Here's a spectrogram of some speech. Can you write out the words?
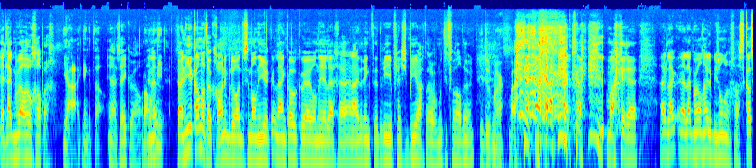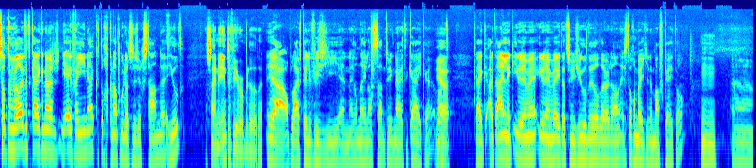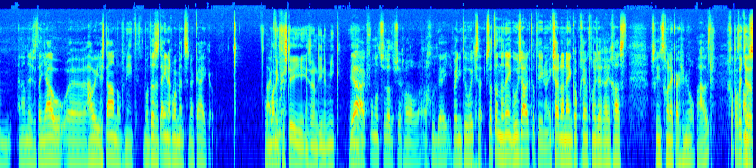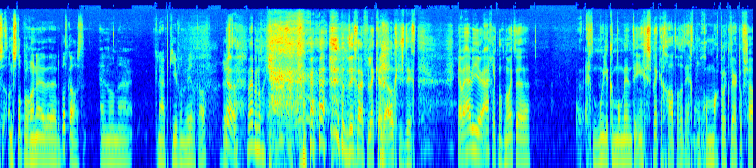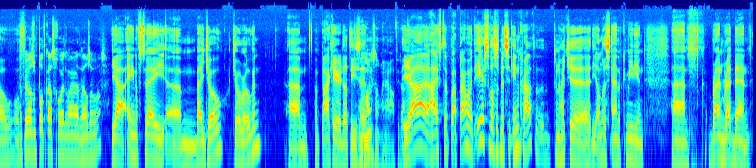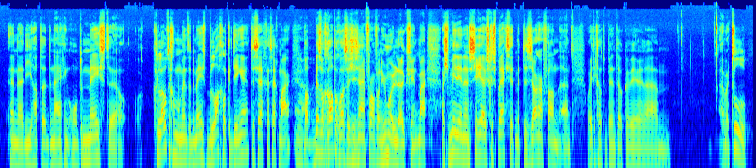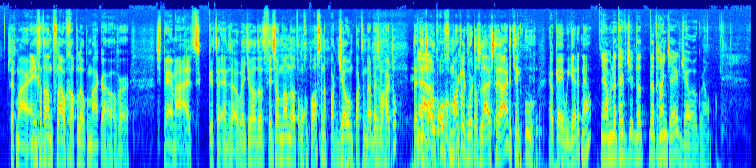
Ja, het lijkt me wel heel grappig. Ja, ik denk het wel. Ja, zeker wel. Waarom en, het- niet? Ja, en hier kan dat ook gewoon. Ik bedoel, als de man hier een lijn koken wil neerleggen... en hij drinkt drie flesjes bier achterover, moet hij het vooral doen. Je doet maar. maar eh, het, lijkt, het lijkt me wel een hele bijzondere gast. Ik zat toen wel even te kijken naar die Eva Jinek. Toch knap hoe dat ze zich staande hield. Als zijn de interviewer bedoelde. Ja, op live televisie en heel Nederland staat natuurlijk naar je te kijken. Want Ja. kijk, uiteindelijk iedereen, iedereen weet dat zo'n Jules Deelder dan is toch een beetje de mafketel. Mhm. Ehm, en dan is het aan jou, eh, hou je je staande of niet? Want dat is het enige waar mensen naar kijken. Hoe vond- manifesteer je in zo'n dynamiek? Ja. ik vond dat ze dat op zich wel, wel goed deed. Ik weet niet hoe ik zat. Ik zat dan te denken, hoe zou ik dat hier doen? Ik zou dan denk ik op een gegeven moment gewoon zeggen, hey gast, misschien is het gewoon lekker als je nu ophoudt. Grappig dat je Anders, dat... dan stoppen we gewoon eh, de, de podcast. En dan eh, knijp ik hier van de wereld af. Rustig. Ja, we hebben nog... Ja. Dicht even lekker de oogjes dicht. Ja, we hebben hier eigenlijk nog nooit echt moeilijke momenten in gesprekken gehad... dat het echt ongemakkelijk werd of zo. Heb Of, je wel eens een podcast gehoord waar dat wel zo was? ja, één of twee ehm, bij Joe, Joe Rogan. Ehm, een paar keer dat hij zijn... Onlangs nog, ja, had hij dat. Ja, hij heeft een paar, momenten. Eerst was het met zijn in-crowd. Toen had je eh, die andere stand-up comedian, ehm, Brian Redban. En eh, die had eh, de neiging om op de meest eh, klotige momenten de meest belachelijke dingen te zeggen, zeg maar. Ja. Wat best wel grappig was als je zijn vorm van humor leuk vindt. Maar als je midden in een serieus gesprek zit met de zanger van, eh, hoe heet die grote band ook alweer? maar Tool, zeg maar. En je gaat dan flauwe grappen lopen maken over sperma uitkutten en zo. Weet je wel, dat vindt zo'n man dat ongepast. En dan pakt Joe en pakt hem daar best wel hard op. Dat, Ja. je ook ongemakkelijk wordt als luisteraar. Dat je denkt, oeh, oké, we get it now. Ja, maar dat, heeft, dat, dat randje heeft Joe ook wel.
